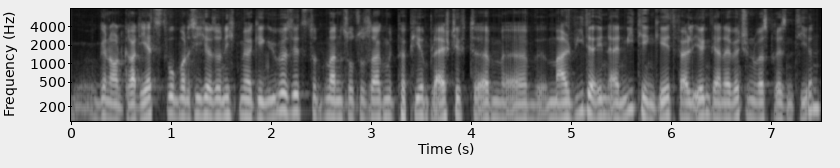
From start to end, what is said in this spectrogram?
Genau, und gerade jetzt, wo man sich also nicht mehr gegenüber sitzt und man sozusagen mit Papier und Bleistift ähm, äh, mal wieder in ein Meeting geht, weil irgendeiner wird schon was präsentieren,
